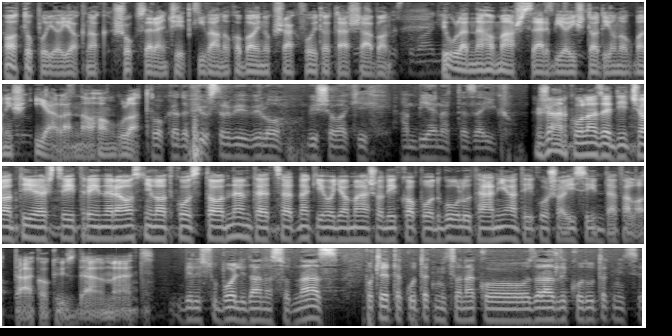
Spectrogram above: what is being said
A topolyaiaknak sok szerencsét kívánok a bajnokság folytatásában. Jó lenne, ha más szerbiai stadionokban is ilyen lenne a hangulat. Zsárko Lazetics a TSC trénere azt nyilatkozta, nem tetszett neki, hogy a második kapott gól után játékosai szinte feladták a küzdelmet bili su bolji danas od nas. Početak utakmice onako za razliku od utakmice.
